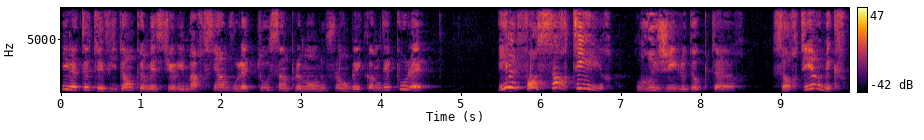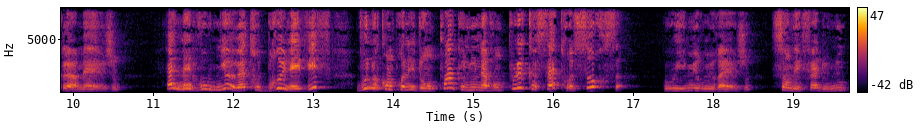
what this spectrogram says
Il était évident que messieurs les Martiens voulaient tout simplement nous flamber comme des poulets. Il faut sortir rugit le docteur. Sortir m'exclamai-je. Aimez-vous mieux être brûlé vif? Vous ne comprenez donc point que nous n'avons plus que cette ressource? Oui, murmurai-je, c'en est fait de nous.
